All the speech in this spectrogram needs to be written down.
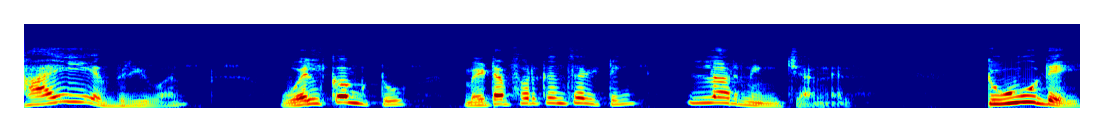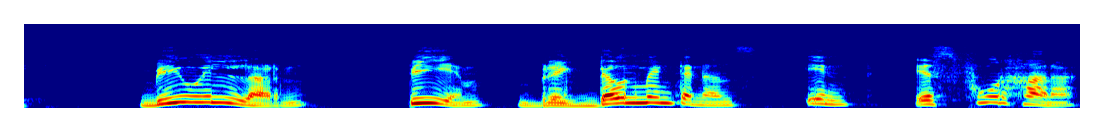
Hi everyone, welcome to Metaphor Consulting Learning Channel. Today we will learn PM breakdown maintenance in S4 HANA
